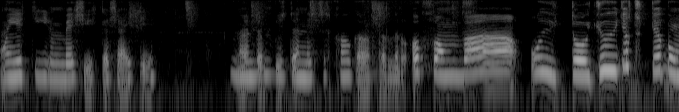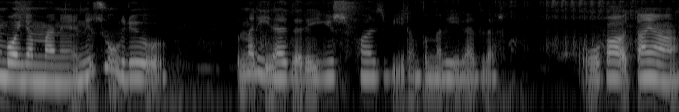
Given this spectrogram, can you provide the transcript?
17-25 ilk qəşəkdir. Nerede bizden neçə xalq artdılar. O bomba. Oy da göydə tutdu bombayla məni. Necə olur o? Bunlar hilədir. 100% bilirəm. Bunlar hilədirlər. Oha dayan.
